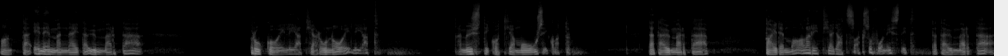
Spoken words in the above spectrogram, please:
vaan että enemmän näitä ymmärtää rukoilijat ja runoilijat, mystikot ja muusikot. Tätä ymmärtää taidemaalarit ja jatsaksofonistit. Tätä ymmärtää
